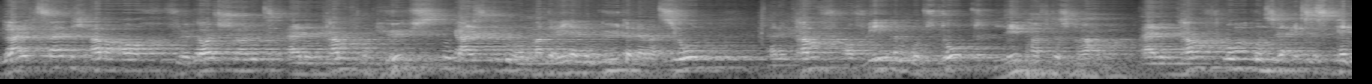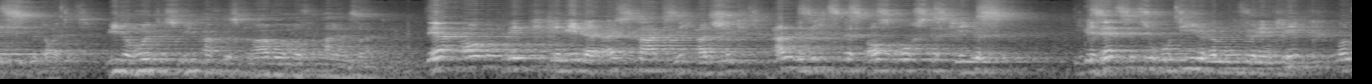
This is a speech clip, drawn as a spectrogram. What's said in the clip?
Gleichzeitig aber auch für Deutschland einen Kampf um die höchsten geistigen und materiellen Güter der Nation, einen Kampf auf Leben und Tod, Lebhaftes Bravo. Einen Kampf um unsere Existenz bedeutet. Wiederholtes, lebhaftes Bravo auf allen Seiten. Der Augenblick, in dem der Reichstag sich anschickt, angesichts des Ausbruchs des Krieges die Gesetze zu votieren, die für den Krieg und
